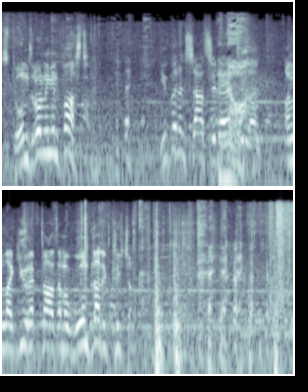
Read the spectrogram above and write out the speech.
Storm's rolling in fast. You've been in South Sudan know. too long. Unlike you reptiles, I'm a warm-blooded creature.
